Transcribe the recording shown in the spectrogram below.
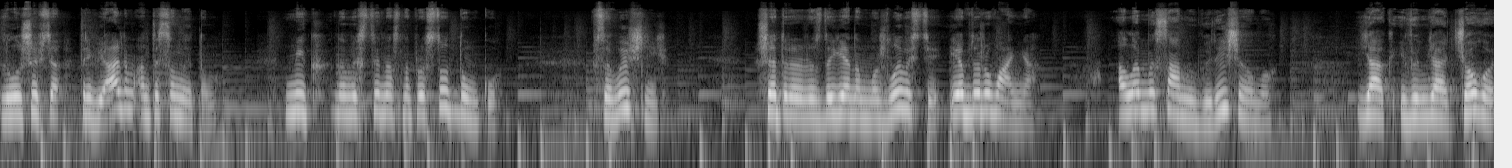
залишився тривіальним антисемитом, міг навести нас на просту думку. Всевишній щедро роздає нам можливості і обдарування, але ми самі вирішуємо, як і в ім'я чого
